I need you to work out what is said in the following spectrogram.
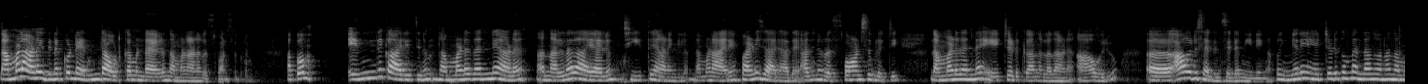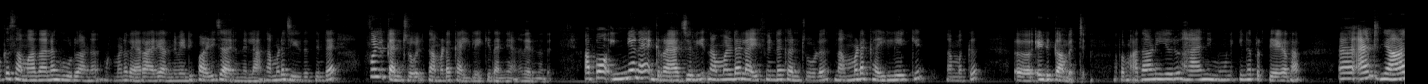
നമ്മളാണ് ഇതിനെക്കൊണ്ട് എന്ത് ഔട്ട്കം ഉണ്ടായാലും നമ്മളാണ് റെസ്പോൺസിബിൾ അപ്പം എന്ത് കാര്യത്തിനും നമ്മുടെ തന്നെയാണ് നല്ലതായാലും ചീത്തയാണെങ്കിലും നമ്മൾ ആരെയും പഴി ചാരാതെ അതിന് റെസ്പോൺസിബിലിറ്റി നമ്മൾ തന്നെ ഏറ്റെടുക്കുക എന്നുള്ളതാണ് ആ ഒരു ആ, ഒരു സെന്റൻസിന്റെ മീനിങ് അപ്പോൾ ഇങ്ങനെ ഏറ്റെടുക്കുമ്പോൾ എന്താണെന്ന് പറഞ്ഞാൽ നമുക്ക് സമാധാനം കൂടുകയാണ് നമ്മൾ വേറെ ആരെയും അതിനുവേണ്ടി പഴി ചാരുന്നില്ല നമ്മുടെ ജീവിതത്തിന്റെ ഫുൾ കൺട്രോൾ നമ്മുടെ കയ്യിലേക്ക് തന്നെയാണ് വരുന്നത്. അപ്പോൾ ഇങ്ങനെ ഗ്രാജ്വലി നമ്മളുടെ ലൈഫിന്റെ കൺട്രോൾ നമ്മുടെ കയ്യിലേക്ക് നമുക്ക് എടുക്കാൻ പറ്റും. അപ്പം അതാണ് ഈ ഒരു ഹാൻഡ് ഇമ്മ്യൂണിറ്റിന്റെ പ്രത്യേകത. ആൻഡ് ഞാൻ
